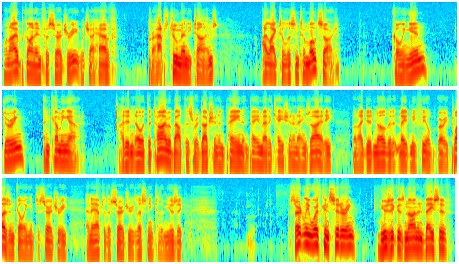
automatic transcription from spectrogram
When I've gone in for surgery, which I have perhaps too many times, I like to listen to Mozart going in, during, and coming out. I didn't know at the time about this reduction in pain and pain medication and anxiety, but I did know that it made me feel very pleasant going into surgery and after the surgery listening to the music certainly worth considering. Music is non invasive,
